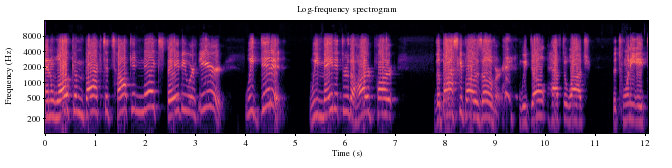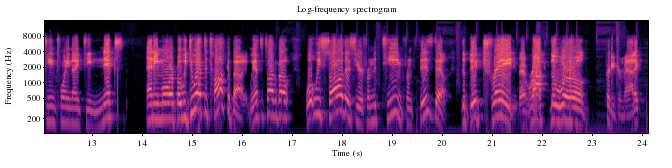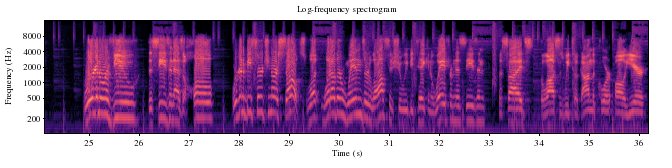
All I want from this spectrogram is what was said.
And welcome back to Talking Knicks, baby. We're here. We did it. We made it through the hard part. The basketball is over. we don't have to watch the 2018 2019 Knicks anymore, but we do have to talk about it. We have to talk about what we saw this year from the team, from Fizdale, the big trade that rocked the world. Pretty dramatic. We're going to review the season as a whole we're going to be searching ourselves. What what other wins or losses should we be taking away from this season besides the losses we took on the court all year?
